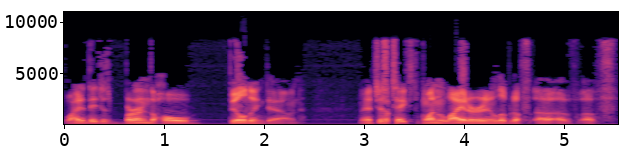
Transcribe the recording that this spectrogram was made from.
why didn't they just burn the whole building down? I mean, it just takes one lighter and a little bit of of, of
